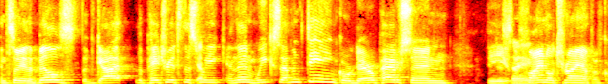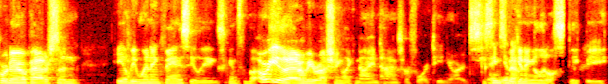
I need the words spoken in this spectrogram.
And so yeah, the Bills they've got the Patriots this Yep. week, and then Week 17, Cordarrelle Patterson, the, the final triumph of Cordarrelle Patterson. He'll be winning fantasy leagues against the or either that, or he'll be rushing like nine times for 14 yards. He seems you to be know. getting a little sleepy.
